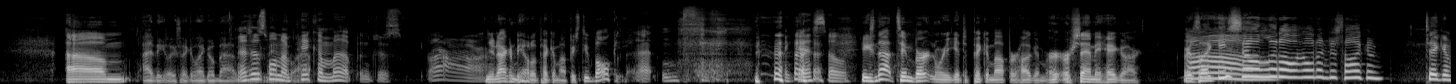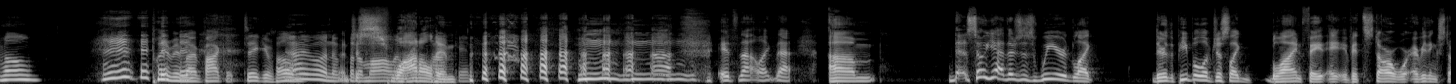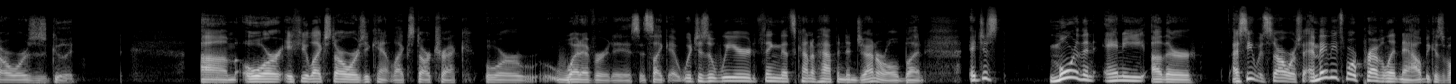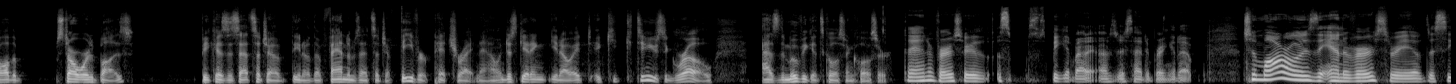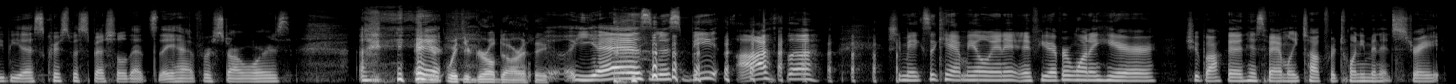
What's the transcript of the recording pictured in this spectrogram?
Um, I think it looks like a Lego Batman. I just want to pick him up and just. Ah, You're not going to be able to pick him up. He's too bulky. I guess so. He's not Tim Burton where you get to pick him up or hug him, or, or Sammy Hagar. Where it's like he's so little. I want to just hug him, take him home, put him in my pocket, take him home. I want to put just them all swaddle in him. my pocket. it's not like that. Um, th- so yeah, there's this weird like they're the people of just like blind faith. If it's Star Wars, everything Star Wars is good. Um, or if you like Star Wars, you can't like Star Trek or whatever it is. It's like which is a weird thing that's kind of happened in general, but it just more than any other. I see it with Star Wars, and maybe it's more prevalent now because of all the Star Wars buzz because it's at such a you know the fandom's at such a fever pitch right now and just getting you know it, it continues to grow as the movie gets closer and closer The anniversary of speaking about it, I just had to bring it up. Tomorrow is the anniversary of the CBS Christmas special that they had for Star Wars. and with your girl dorothy Yes, Miss Bea Arthur. She makes a cameo in it. And if you ever want to hear Chewbacca and his family talk for 20 minutes straight,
